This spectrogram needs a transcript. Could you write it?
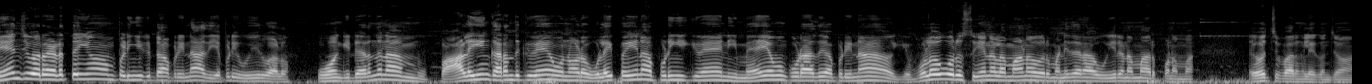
மேய்ஞ்சி வர்ற இடத்தையும் பிடுங்கிக்கிட்டோம் அப்படின்னா அது எப்படி உயிர் வாழும்? உன்கிட்ட இருந்து நான் பாலையும் கறந்துக்குவேன் உன்னோட உழைப்பையும் நான் பிடுங்கிக்குவேன் நீ மேயவும் கூடாது அப்படின்னா எவ்வளோ ஒரு சுயநலமான ஒரு மனிதராக உயிரினமாக இருப்போம் நம்ம. யோசிச்சு பாருங்களேன் கொஞ்சம்.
